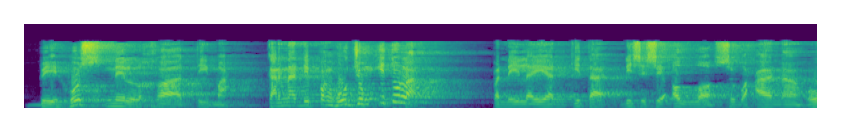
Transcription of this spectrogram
bihusnil khatimah. Karena di penghujung itulah penilaian kita di sisi Allah Subhanahu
